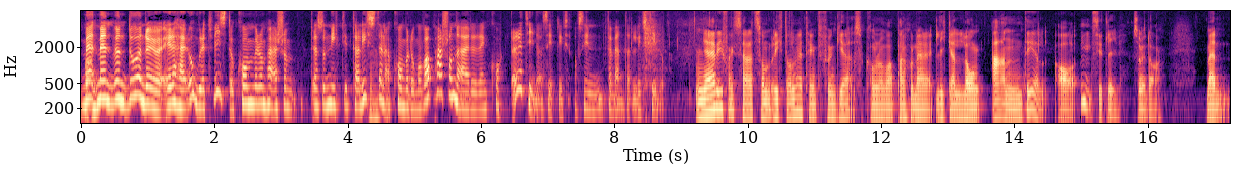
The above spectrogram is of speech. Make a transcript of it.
men, men, men då undrar jag, är det här orättvist då? Kommer de här som, alltså 90-talisterna, kommer de att vara pensionärer en kortare tid av, sitt liv, av sin förväntade livstid då? Nej, det är ju faktiskt så här att som riktåldern är tänkt att fungera så kommer de vara pensionärer lika lång andel av Mm. sitt liv som idag. Men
